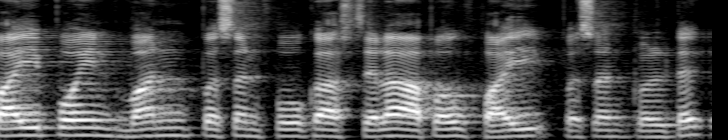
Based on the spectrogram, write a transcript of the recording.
5.1% ෆෝකාස් වෙලා අපව් 5% වලට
